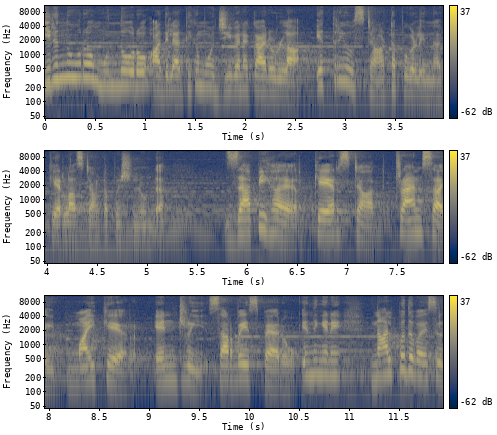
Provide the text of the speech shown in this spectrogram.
ഇരുന്നൂറോ മുന്നൂറോ അതിലധികമോ ജീവനക്കാരുള്ള എത്രയോ സ്റ്റാർട്ടപ്പുകൾ ഇന്ന് കേരള സ്റ്റാർട്ടപ്പ് മിഷനിലുണ്ട്. Zappyhire Carestack Transight Mykare Entri SurveySparrow എന്നിങ്ങനെ നാൽപ്പത് വയസ്സിൽ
